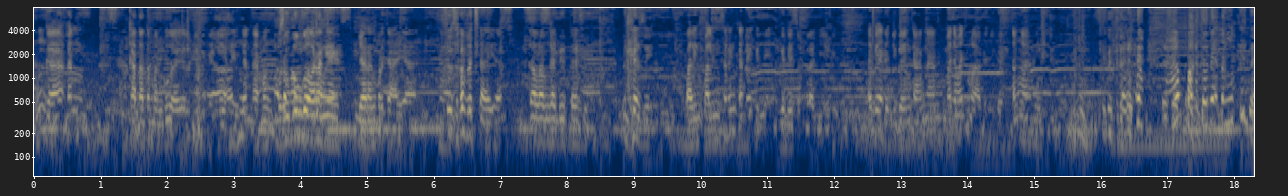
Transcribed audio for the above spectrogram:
Enggak kan kata teman gue lebih gede kiri. Kan emang berhubung gue percaya? orangnya jarang percaya. Susah percaya. Kalau nggak dites enggak sih. Paling paling sering katanya gede gede sebelah kiri. Tapi ada juga yang kanan. Macam-macam lah ada juga yang tengah. Apa? Tetek tengah itu?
